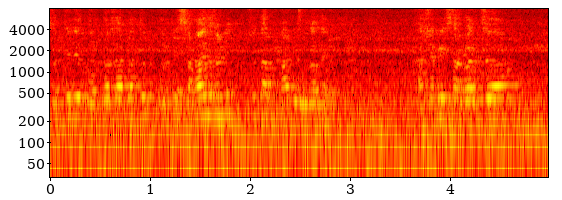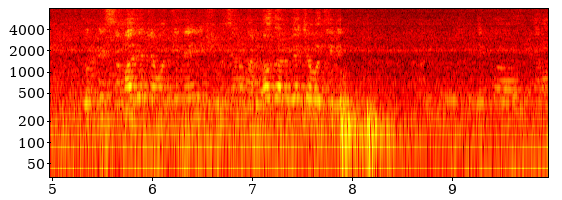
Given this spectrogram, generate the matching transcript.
सत्यजित बोलकर साहेबांचं कुलपी समाजासाठी सुद्धा फार योगदान आहे. अशा मी सर्वांचं कुलपी समाजाच्या वतीने शिवसेना मालगाव तालुक्याच्या वतीने एक त्यांना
